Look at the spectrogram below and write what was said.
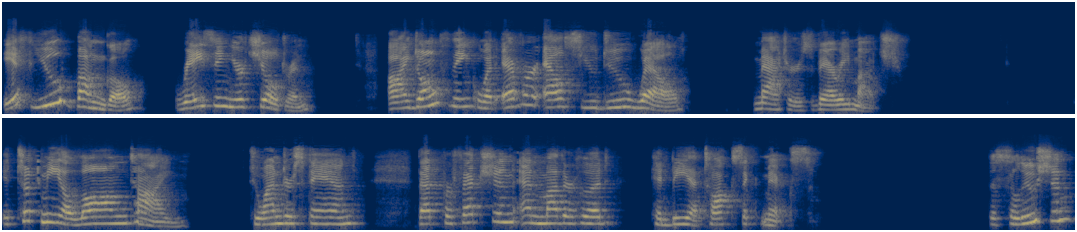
if you bungle raising your children, I don't think whatever else you do well matters very much. It took me a long time to understand that perfection and motherhood can be a toxic mix. The solution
